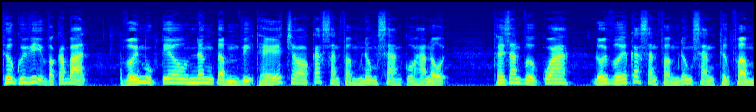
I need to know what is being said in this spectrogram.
Thưa quý vị và các bạn, với mục tiêu nâng tầm vị thế cho các sản phẩm nông sản của Hà Nội, thời gian vừa qua, đối với các sản phẩm nông sản thực phẩm,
